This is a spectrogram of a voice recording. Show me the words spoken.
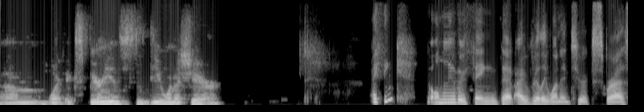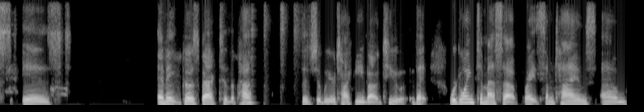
Um, what experience do you want to share? I think the only other thing that I really wanted to express is, and it goes back to the passage that we were talking about too, that we're going to mess up, right? Sometimes um,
